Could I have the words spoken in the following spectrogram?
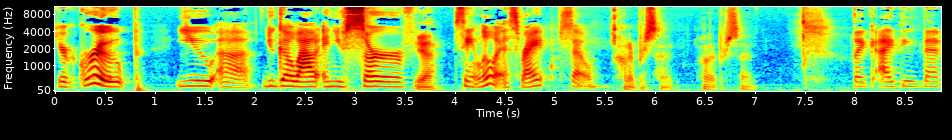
your group. You, uh, you go out and you serve Yeah, St. Louis, right? So, hundred percent, hundred percent. like I think that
